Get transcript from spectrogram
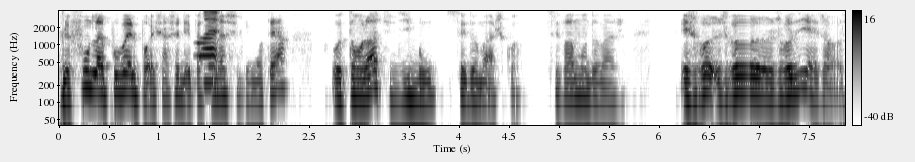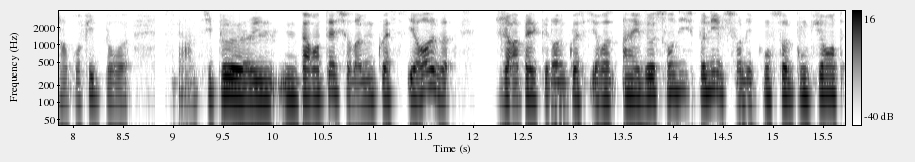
le fond de la poubelle pour aller chercher des personnages supplémentaires. Autant là, tu te dis, bon, c'est dommage, quoi. C'est vraiment dommage. Et je, re- je, re- je redis, et j'en profite pour euh, faire un petit peu une, une parenthèse sur Dragon Quest Heroes. Je rappelle que Dragon Quest Heroes 1 et 2 sont disponibles sur les consoles concurrentes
